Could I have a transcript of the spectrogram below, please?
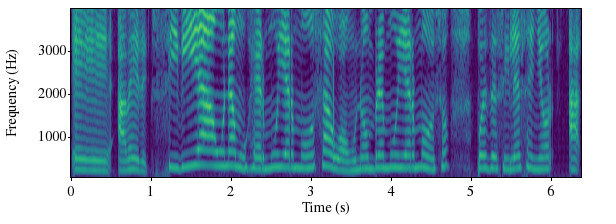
eh, a ver si vi a una mujer muy hermosa o a un hombre muy hermoso pues decirle Señor a,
